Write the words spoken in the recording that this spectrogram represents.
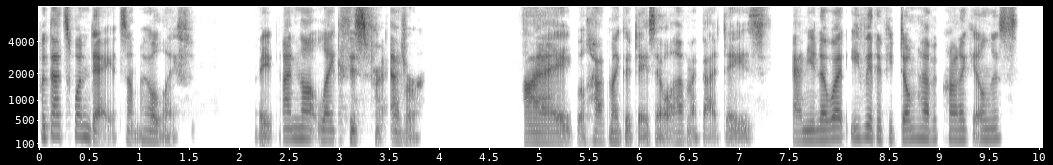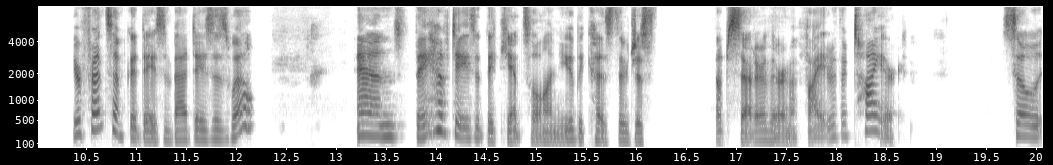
But that's one day. It's not my whole life, right? I'm not like this forever. I will have my good days. I will have my bad days. And you know what? Even if you don't have a chronic illness, your friends have good days and bad days as well. And they have days that they cancel on you because they're just upset or they're in a fight or they're tired. So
